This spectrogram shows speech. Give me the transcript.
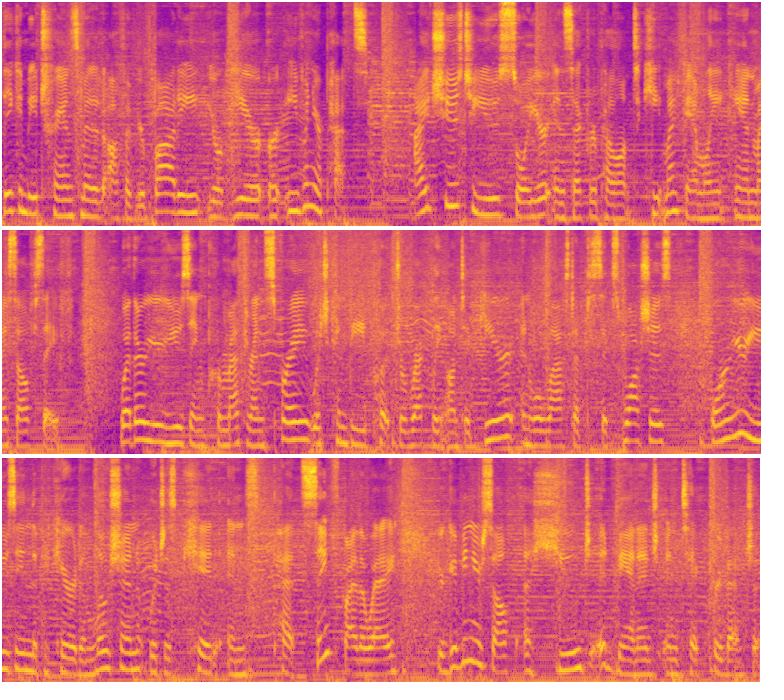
They can be transmitted off of your body, your gear, or even your pets. I choose to use Sawyer insect repellent to keep my family and myself safe. Whether you're using permethrin spray, which can be put directly onto gear and will last up to six washes, or you're using the picaridin lotion, which is kid and pet safe, by the way, you're giving yourself a huge advantage in tick prevention.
